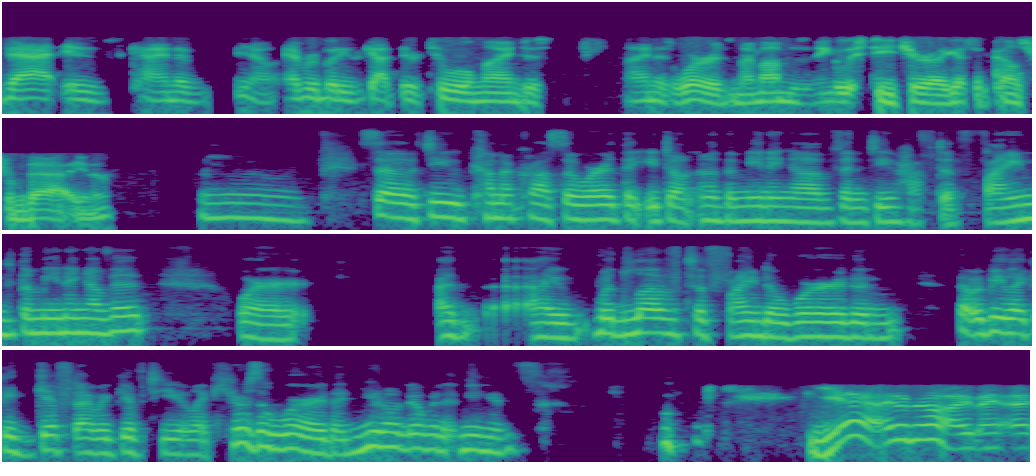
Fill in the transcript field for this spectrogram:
that is kind of, you know, everybody's got their tool. Mine just, mine is words. My mom is an English teacher. I guess it comes from that, you know. Mm. So, do you come across a word that you don't know the meaning of, and do you have to find the meaning of it, or I, I would love to find a word and that would be like a gift I would give to you. Like, here's a word and you don't know what it means. yeah, I don't know. I, I,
